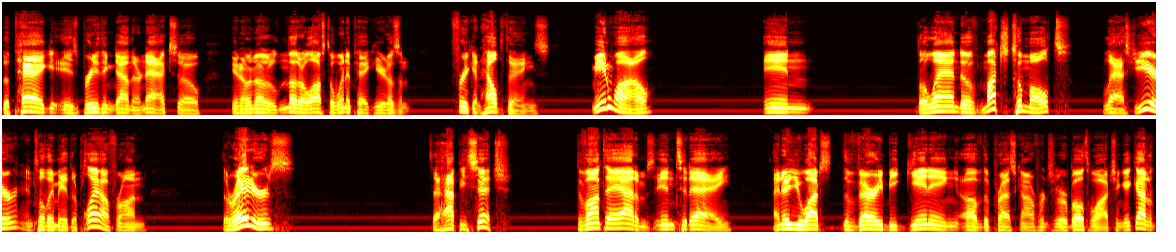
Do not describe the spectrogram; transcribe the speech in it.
the peg is breathing down their neck. So You know, another, another loss to Winnipeg here doesn't freaking help things. Meanwhile, in the land of much tumult last year until they made their playoff run, the Raiders, it's a happy sitch. Davante Adams in today. I know you watched the very beginning of the press conference. We were both watching. It got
